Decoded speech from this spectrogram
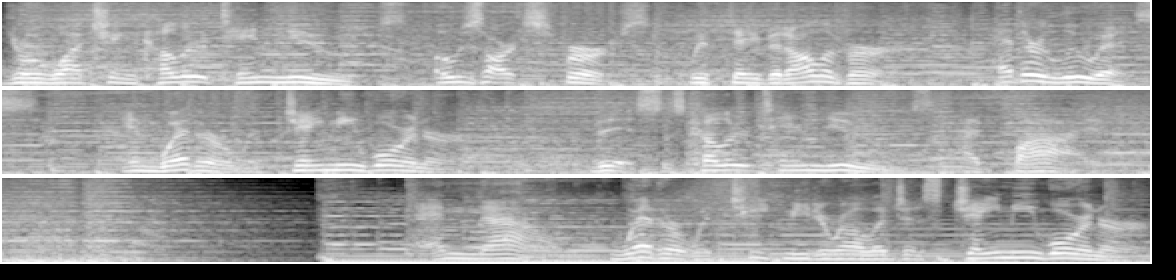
You're watching KOLR 10 News, Ozarks First, with David Oliver, Heather Lewis, and weather with Jamie Warner. This is KOLR 10 News at 5. And now, weather with Chief Meteorologist Jamie Warner.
